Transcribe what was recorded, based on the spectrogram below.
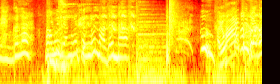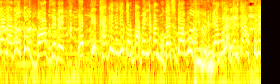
ব্যাঙ্গালোর? মামুই ব্যাঙ্গালোর ট্যাঙ্গালোর না না তোর বাপ যাবে। এতে থাকি থাকি তোর বাপের নাকান ভোতাইছি তো আবু। গেলে তো আপনে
